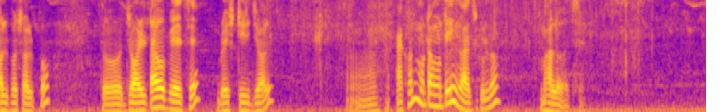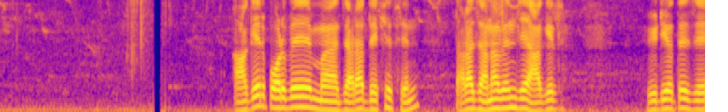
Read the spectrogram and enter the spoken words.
অল্প স্বল্প। তো জলটাও পেয়েছে বৃষ্টির জল। এখন মোটামুটি গাছগুলো ভালো আছে। আগের পর্বে যারা দেখেছেন, তারা জানাবেন যে আগের ভিডিওতে যে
